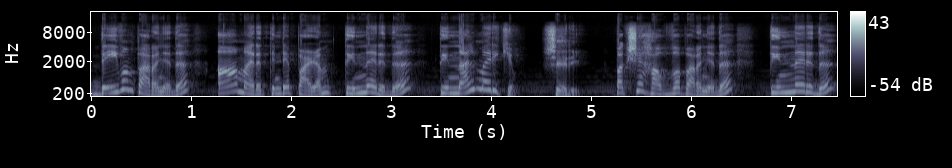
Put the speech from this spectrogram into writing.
ദൈവം പറഞ്ഞത് ആ മരത്തിന്റെ പഴം തിന്നരുത് തിന്നാൽ മരിക്കും. ശരി. പക്ഷെ ഹവ്വ പറഞ്ഞത് തിന്നരുത്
